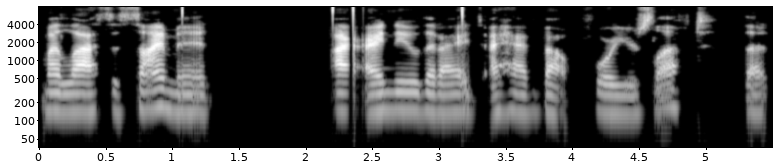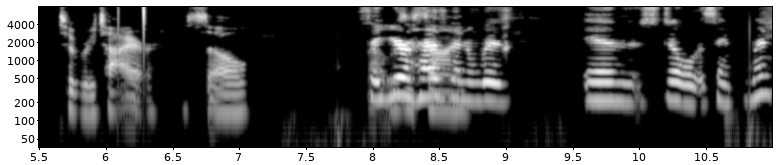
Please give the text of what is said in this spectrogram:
my last assignment, I, I knew that I, I had about four years left that to retire. So So That was your sign. husband was in still the same. When?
